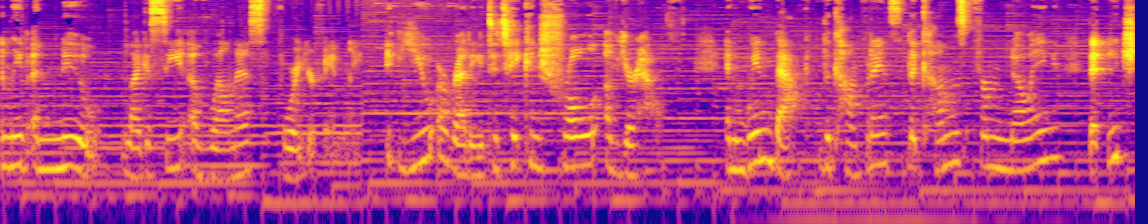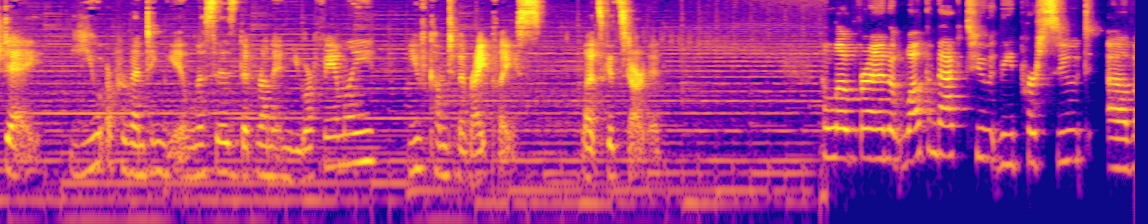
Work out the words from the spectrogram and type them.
and leave a new legacy of wellness for your family. If you are ready to take control of your health, and win back the confidence that comes from knowing that each day you are preventing the illnesses that run in your family, you've come to the right place. Let's get started. Hello, friend. Welcome back to the Pursuit of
